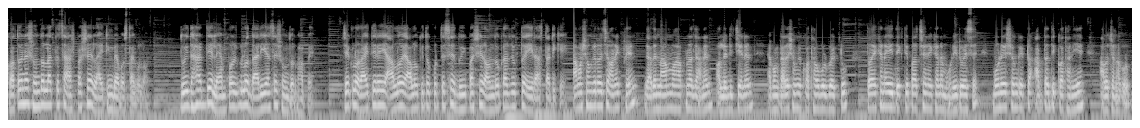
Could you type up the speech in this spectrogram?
কতই না সুন্দর লাগতেছে আশপাশের লাইটিং ব্যবস্থাগুলো। দুই ধার দিয়ে ল্যাম্পোস্টগুলো দাঁড়িয়ে আছে সুন্দরভাবে। যেগুলো রাইতের এই আলোয় আলোকিত করতেছে দুই পাশের অন্ধকারযুক্ত এই রাস্তাটিকে। আমার সঙ্গে রয়েছে অনেক ফ্রেন্ড যাদের নাম আপনারা জানেন অলরেডি চেনেন এবং তাদের সঙ্গে কথাও বলব একটু। তো এখানে এই দেখতে পাচ্ছেন এখানে মণি রয়েছে। মনির সঙ্গে একটু আধ্যাত্মিক কথা নিয়ে আলোচনা করব।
